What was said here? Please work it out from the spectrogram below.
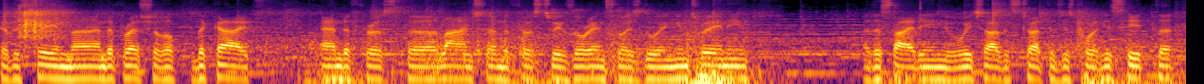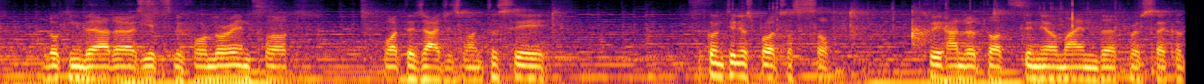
the stream and the pressure of the kite and the first uh, launch and the first tricks Lorenzo is doing in training, uh, deciding which are the strategies for his hit, uh, looking the other hits before Lorenzo, what the judges want to see. A continuous process of 300 thoughts in your mind uh, per second.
